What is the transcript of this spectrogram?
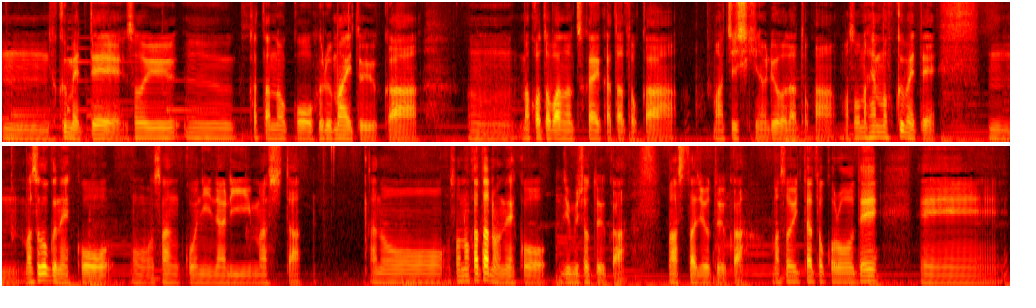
うん、含めてそういう方のこう振る舞いというか、うんまあ、言葉の使い方とか、まあ、知識の量だとか、まあ、その辺も含めて、うんまあ、すごくねこう参考になりました。あのー、その方のねこう事務所というか、まあ、スタジオというか、まあ、そういったところで、え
